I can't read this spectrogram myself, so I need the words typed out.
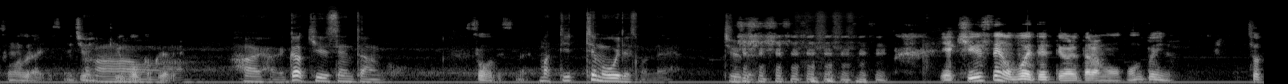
そのぐらいですね。準1級合格レベル。はいはい。が9000単語。そうですね。まあ、って言っても多いですもんね。十分。いや、9000覚えてって言われたらもう本当に、ちょっ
